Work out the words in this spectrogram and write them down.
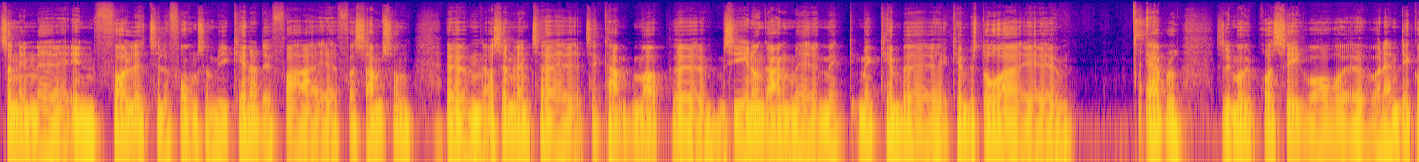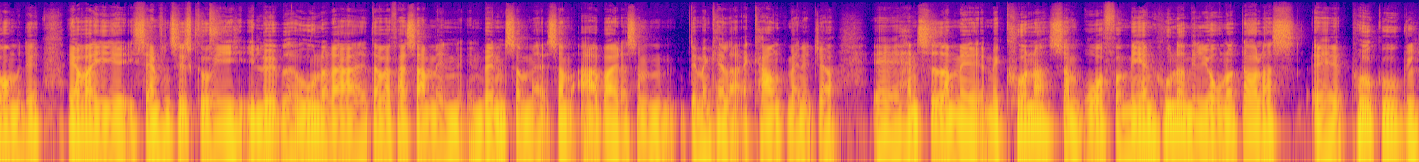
sådan en, øh, en foldetelefon, som vi kender det fra, øh, fra Samsung, øh, og simpelthen tage, tage kampen op, øh, sige endnu en gang med, med, med kæmpe, kæmpe store øh, Apple, så det må vi prøve at se, hvor, øh, hvordan det går med det. Jeg var i, i San Francisco i, i løbet af ugen, og der, der var jeg faktisk sammen med en, en ven, som, som arbejder som det, man kalder account manager. Øh, han sidder med, med kunder, som bruger for mere end 100 millioner dollars øh, på Google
